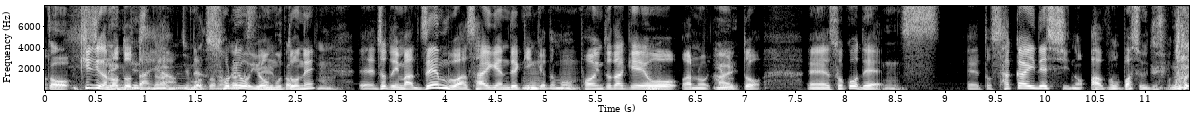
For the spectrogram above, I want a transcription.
と。の記事が載っとったんや。でそれを読むとね、えーちょっと今全部は再現できんけども、ポイントだけを、あの言うと、えーそこで、すえっ、と坂出市のあもう場所言ってしまっ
